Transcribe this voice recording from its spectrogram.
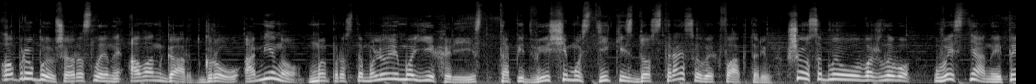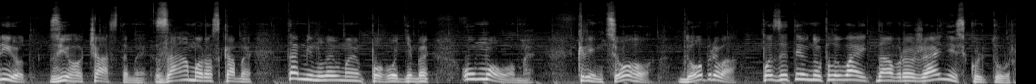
Обробивши рослини Avantgarde Grow Amino, ми простимулюємо їх ріст та підвищимо стійкість до стресових факторів, що особливо важливо у весняний період з його частими заморозками та мінливими погодніми умовами. Крім цього, добрива позитивно впливають на врожайність культур.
